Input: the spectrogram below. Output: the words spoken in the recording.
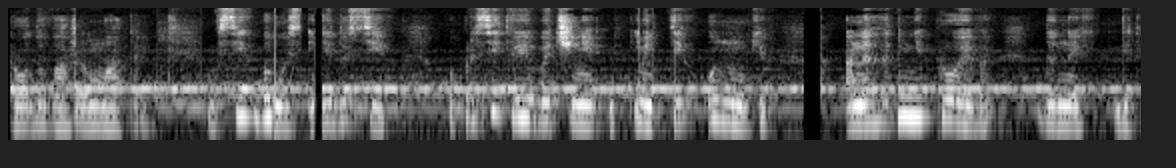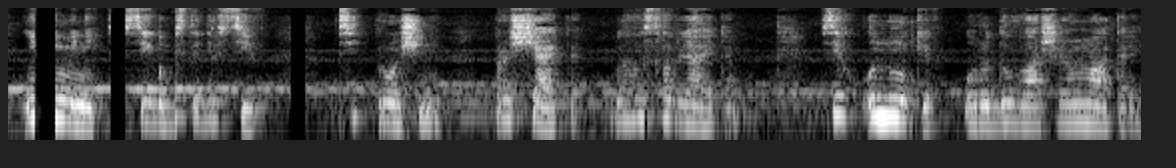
роду вашої матері, у всіх бабусь і дідусів. Попросіть вибачення від імені цих онуків, а негативні прояви до них від імені всіх бабусів дідусів. Просіть прощення, прощайте, благословляйте всіх онуків у роду вашої матері,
